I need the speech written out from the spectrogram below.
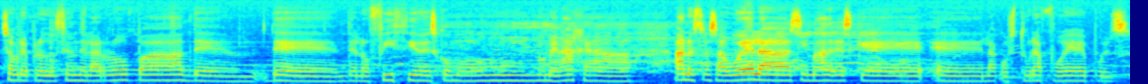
sobreproducción de la ropa, del oficio, es como un homenaje a, nuestras abuelas y madres que eh, la costura fue pues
